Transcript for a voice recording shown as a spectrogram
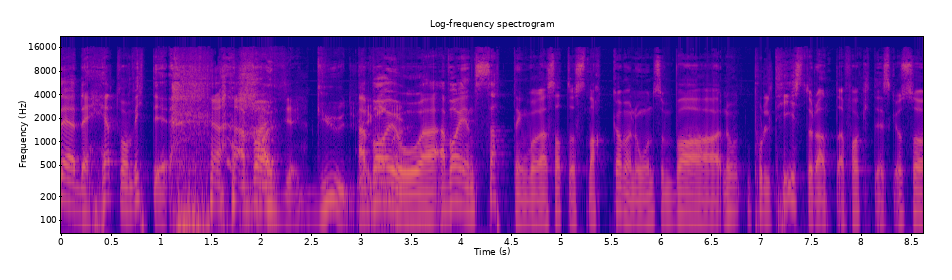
det, det er helt vanvittig. var, Herregud, vi er gamle. jo eh, Jeg var i en setting hvor jeg satt og snakka med noen som var noen politistudenter, faktisk. Og så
